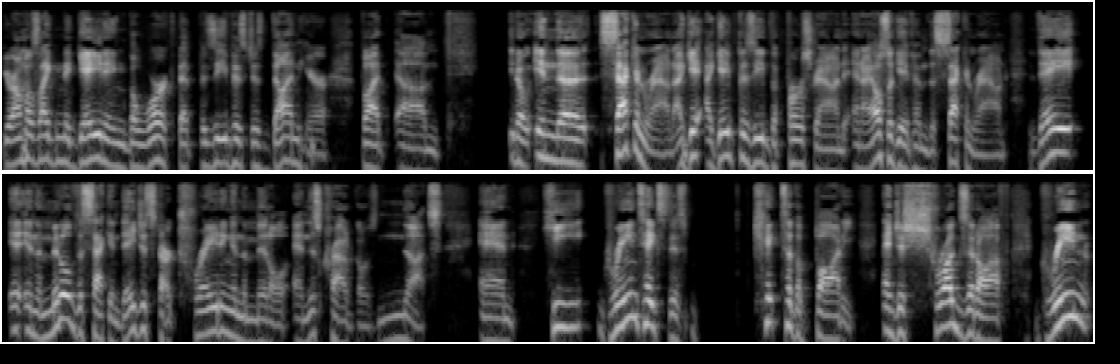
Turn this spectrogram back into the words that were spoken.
you're almost like negating the work that Fiziev has just done here. But um, you know, in the second round, I gave I gave Fiziev the first round, and I also gave him the second round. They in the middle of the second, they just start trading in the middle, and this crowd goes nuts. And he Green takes this kick to the body and just shrugs it off. Green,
